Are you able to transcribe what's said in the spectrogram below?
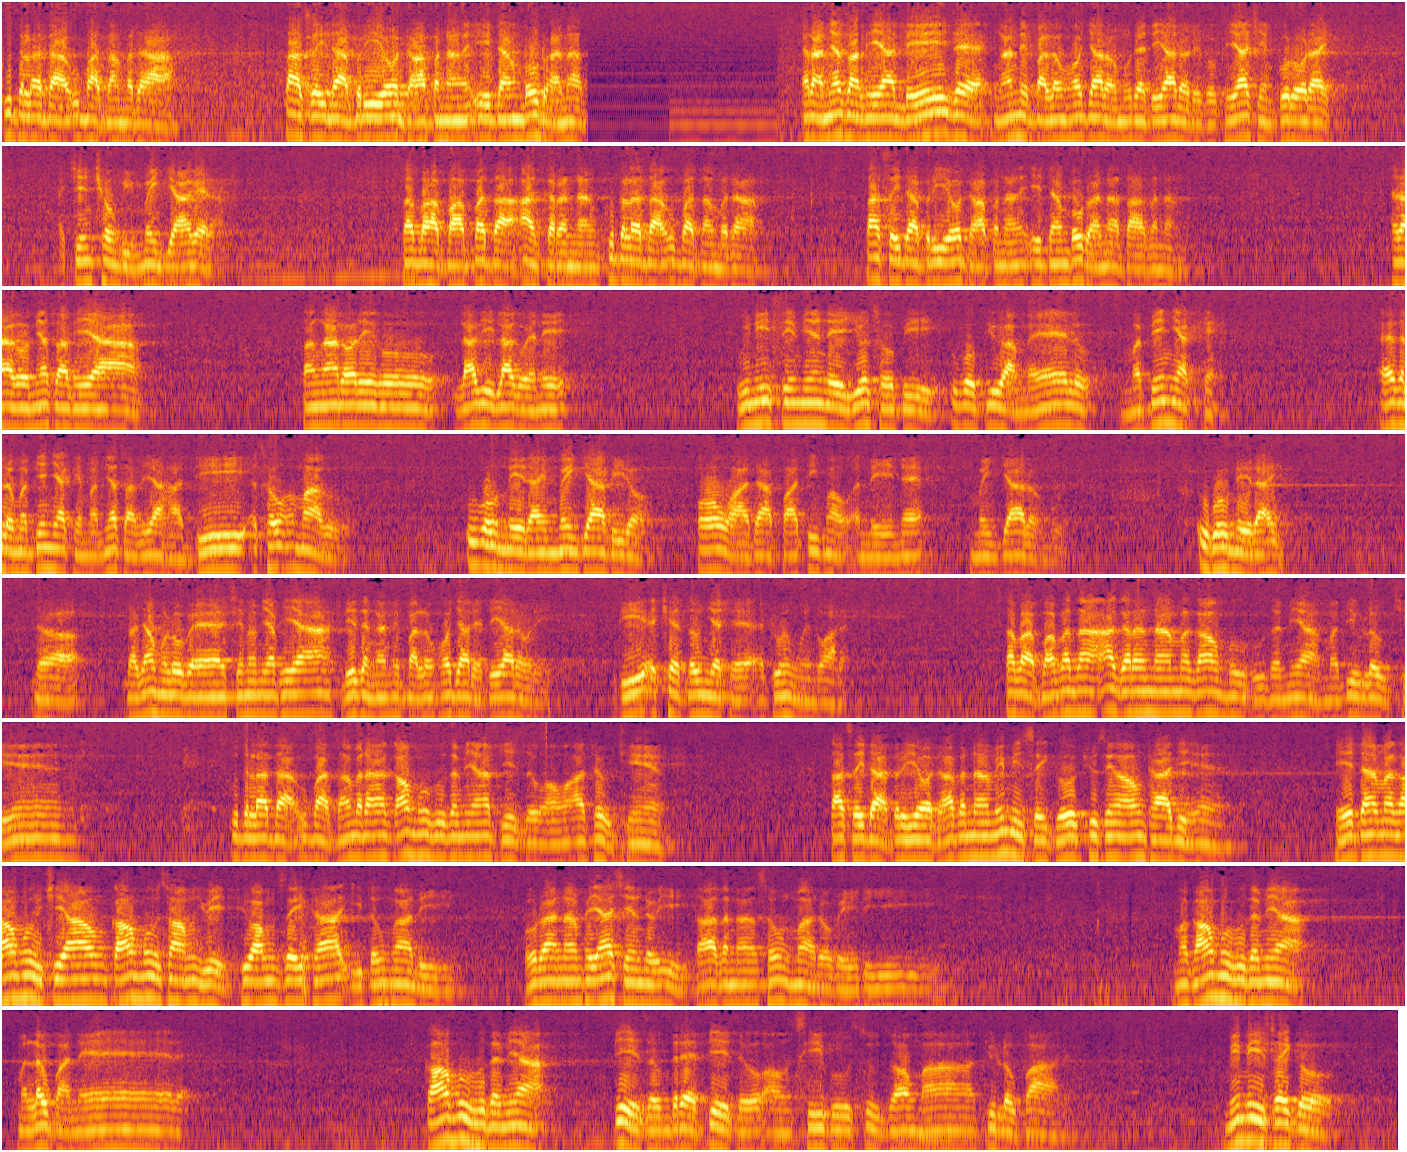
ကုသလတဥပသမ္ပရာသစိတ်တပရိယောဓာပနံဧတံဗုဒ္ဓနာအဲ့ဒါမြတ်စွာဘုရား45နှစ်ပတ်လုံးဟောကြားတော်မူတဲ့တရားတော်တွေကိုဘုရားရှင်ကိုရောတိုင်းအကျဉ်းချုပ်ပြီးမိန့်ကြားခဲ့တာသဗ္ဗပါပတ္တအကရဏံကုသလတဥပသမ္ပရာသစိတ်တပရိယောဓာပနံဧတံဗုဒ္ဓနာသာသနံအဲ့ဒါကိုမြတ်စွာဘုရား သံဃာတော်တွေကိုလာပြီလာွယ်နေဝိနည်းစင်းမြင်းတွေရွတ်ဆိုပြီးဥပုပ်ပြုရမယ်လို့မပင်းညတ်ခင်အဲ့ဒါလို့မပင်းညတ်ခင်မှာမြတ်စွာဘုရားဟာဒီအဆုံးအမကိုဥပုပ်နေတိုင်းမိန့်ကြားပြီးတော့ဩဝါဒပါတိမောက်အနေနဲ့မိန့်ကြားတော်မူတယ်ဥပုပ်နေတိုင်းဒါ ဒါကြောင့်မလို့ပဲရှင်တော်မြတ်ဖရာ45နှစ်ပတ်လုံးဟောကြားတဲ့တရားတော်တွေဒီအချက်၃ချက်တည်းအတွင်းဝင်သွားတယ်သဗ္ဗဘာဝတအကရဏမကောင်းမှုဟုသမျှမပြုလုပ်ခြင်းကုသလတဥပသမ္ပရာကောင်းမှုဟုသမျှပြည့်စုံအောင်အထုတ်ခြင်းသစိတ်တပရိယောဓာပနာမိမိစိတ်ကိုဖြူစင်အောင်ထားခြင်း ဧတမကောင်းမှုချေအောင်ကောင်းမှုဆောင်၍ဖြူအောင်စိတ်ထားဤသုံးပါးသည်ဘုရားနံဘုရားရှင်တို့ဤသာသနာဆုံးမတော်ပေတည်းမကောင်းမှုဟုသမျှမလောက်ပါနဲ့တဲ့ကောင်းမှုဟုသမျှပြည့်စုံတဲ့ပြည့်စုံအောင်စီးပူစုဆောင်မှာပြုလုပ်ပါတဲ့မိမိစိတ်ကို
